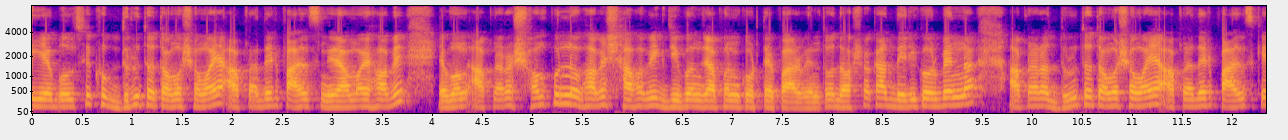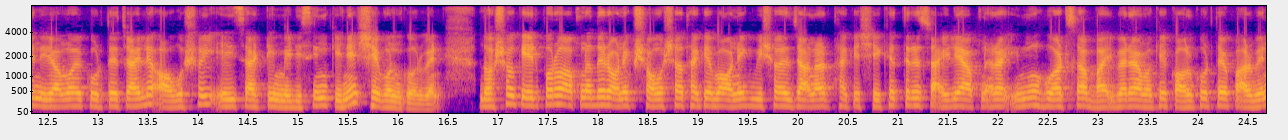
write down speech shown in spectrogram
দিয়ে বলছি, খুব দ্রুততম সময়ে আপনাদের পালস নিরাময় হবে এবং আপনারা সম্পূর্ণভাবে স্বাভাবিক জীবনযাপন করতে পারবেন। তো দর্শক, আর দেরি করবেন না। আপনারা দ্রুততম সময়ে আপনাদের পালসকে নিরাময় করতে চাইলে অবশ্যই এই চারটি মেডিসিন কিনে সেবন করবেন। দর্শক, এরপরও আপনাদের অনেক সমস্যা থাকে বা অনেক বিষয়ে জানার থাকে, সেক্ষেত্রে চাইলে আপনারা ইমো, হোয়াটসঅ্যাপ বাইবারে আমাকে কল করতে পারবেন।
